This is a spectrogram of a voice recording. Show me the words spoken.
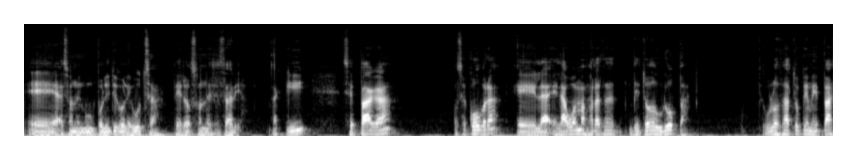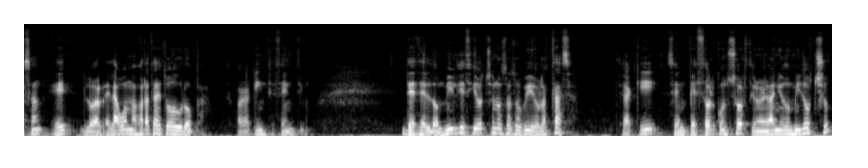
Eh, a eso a ningún político le gusta, pero son necesarias. Aquí se paga o se cobra el agua más barata de toda Europa según los datos que me pasan, es el agua más barata de toda Europa. Se paga 15 céntimos. Desde el 2018 no se ha subido las tasas. O sea, aquí se empezó el consorcio en el año 2008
